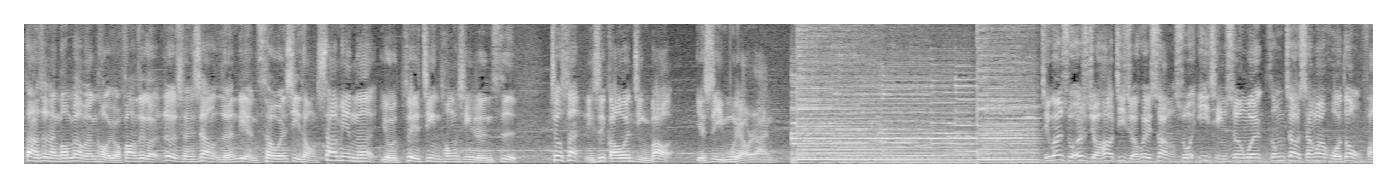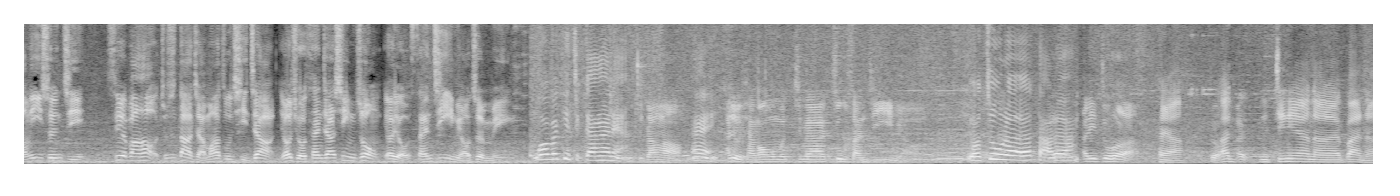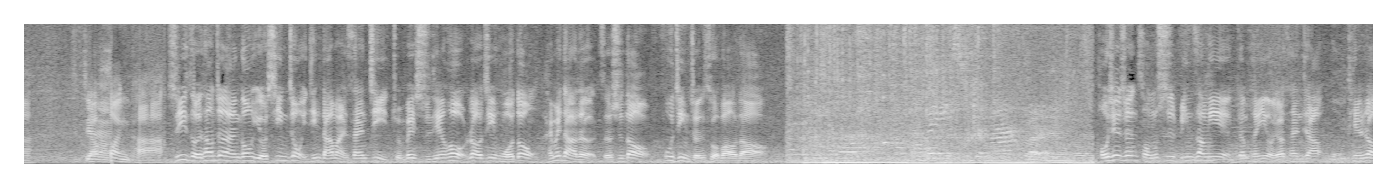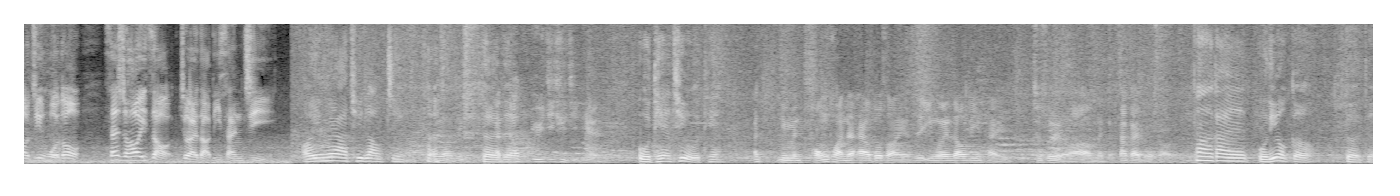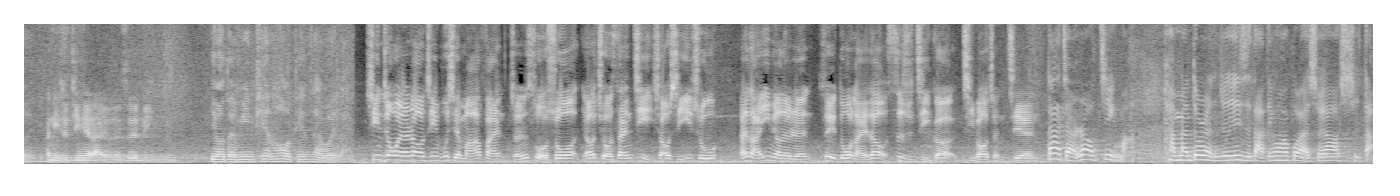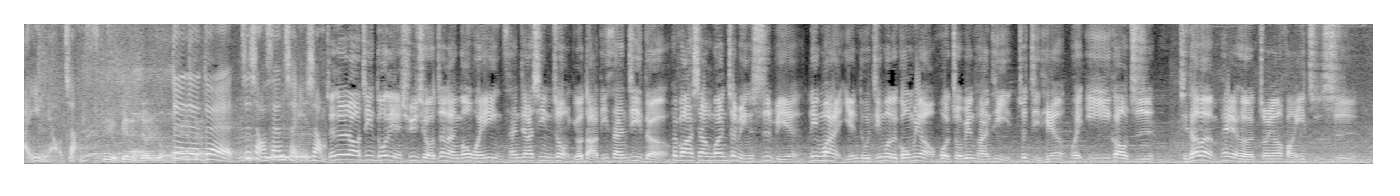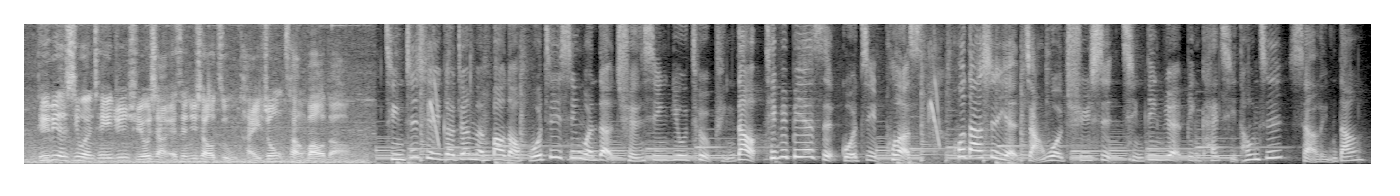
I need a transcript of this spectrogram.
大正南宫庙门口有放这个热成像人脸测温系统，下面呢有最近通行人次，就算你是高温警报，也是一目了然。机关署二十九号记者会上说，疫情升温，宗教相关活动防疫升级。四月八号就是大甲妈祖起驾，要求参加信众要有三剂疫苗证明。我要去一缸啊俩，一缸啊，哎，那就听讲我们这边要注三剂疫苗。有注了，有打了。阿你祝贺了，对啊，啊，你今天要拿来办啊？要换卡。实际走一趟正南宫，有信众已经打满三剂，准备十天后绕境活动；还没打的，则是到附近诊所报道。会一起的吗？对。洪先生从事殡葬业，跟朋友要参加五天绕境活动，三十号一早就来打第三剂。哦，因为要去绕境。绕境。对 对。预计去几天？五天，去五天。那你们同团的还有多少人是因为绕境才就说有要那个？大概多少人？大概五六个。对对。那你是今天来，有的是明。有的明天后天才会来。信众为了绕境不嫌麻烦，诊所说要求三剂。消息一出，来打疫苗的人最多来到四十几个，挤爆诊间。大家绕境嘛，还蛮多人就是一直打电话过来说要是打疫苗这样子，就有变得比较容易。对对对，至少三成以上。针对绕境多点需求，郑南宫回应，参加信众有打第三剂的，会发相关证明识别。另外，沿途经过的公庙或周边团体，这几天会一一告知，请他们配合中央防疫指示。TVBS 新闻陈怡君、许又祥，SNG 小组台中场报道。请支持一个专门报道国际新闻的全新 YouTube 频道 TVBS 国际 Plus，扩大视野，掌握趋势，请订阅并开启通知小铃铛。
